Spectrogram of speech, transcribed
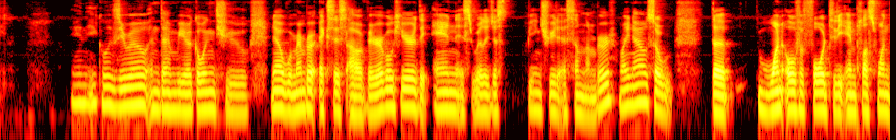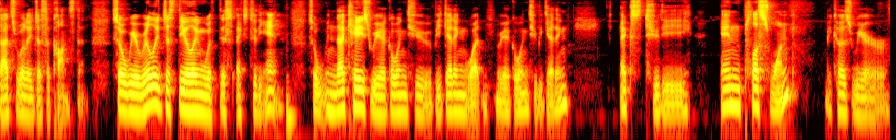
n equals 0 and then we are going to now remember x is our variable here the n is really just being treated as some number right now so the 1 over 4 to the n plus 1, that's really just a constant. So we're really just dealing with this x to the n. So in that case, we are going to be getting what? We are going to be getting x to the n plus 1 because we are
